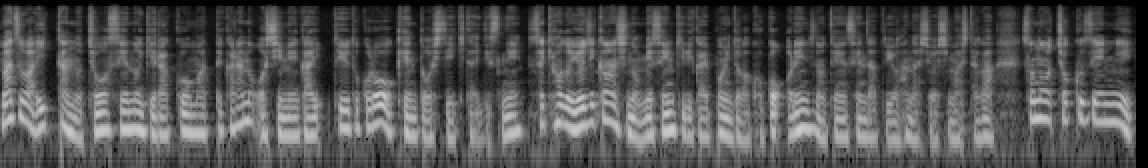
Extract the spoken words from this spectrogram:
まずは一旦の調整の下落を待ってからの押し目買いというところを検討していきたいですね。ね。先ほど4時間足の目線切り替えポイントがここ、オレンジの点線だという話をしましたが、その直前に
